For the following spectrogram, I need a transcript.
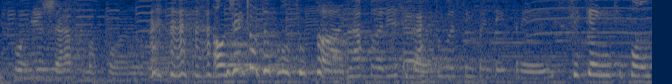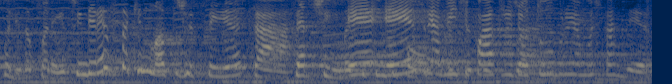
E correjar para uma forma. É? Onde é que é o teu consultório? Na Florença É. Cartua 53. Fica em que ponto ali da Florença? O endereço está aqui no nosso GC, Tá. certinho. Mas É, entre ponto a pra 24 de outubro e a Mostardeira.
